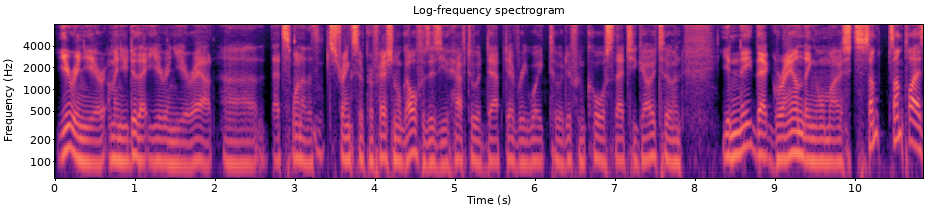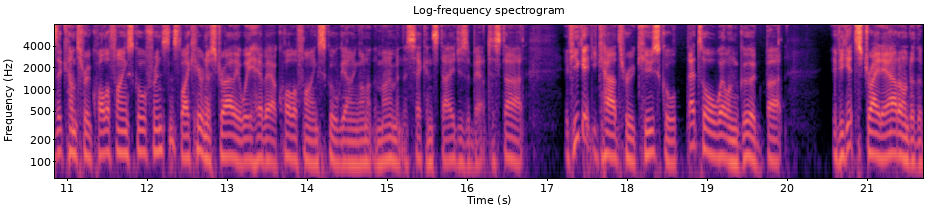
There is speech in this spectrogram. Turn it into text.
year in year, I mean, you do that year in year out. Uh, that's one of the strengths of professional golfers is you have to adapt every week to a different course that you go to, and you need that grounding almost. Some some players that come through qualifying school, for instance, like here in Australia, we have our qualifying school going on at the moment. The second stage is about to start. If you get your card through Q school, that's all well and good, but if you get straight out onto the,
